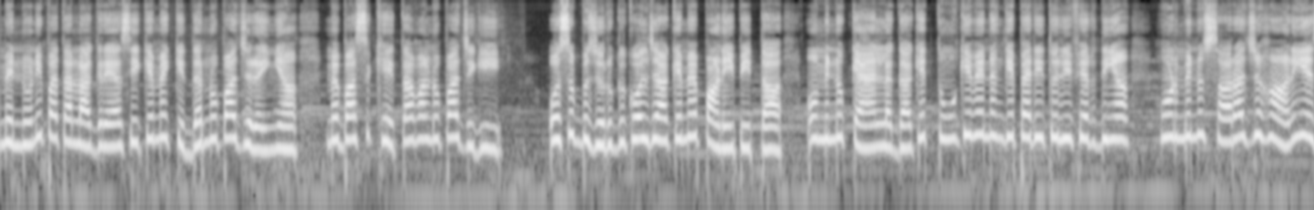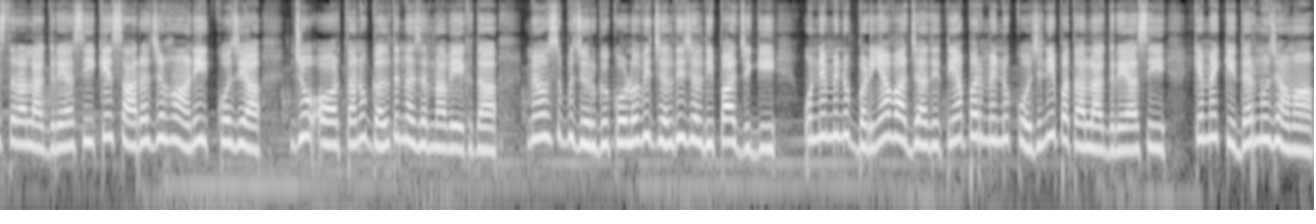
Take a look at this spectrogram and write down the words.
ਮੈਨੂੰ ਨਹੀਂ ਪਤਾ ਲੱਗ ਰਿਹਾ ਸੀ ਕਿ ਮੈਂ ਕਿੱਧਰ ਨੂੰ ਭੱਜ ਰਹੀ ਹਾਂ। ਮੈਂ ਬਸ ਖੇਤਾਂ ਵੱਲ ਨੂੰ ਭੱਜ ਗਈ। ਉਸ ਬਜ਼ੁਰਗ ਕੋਲ ਜਾ ਕੇ ਮੈਂ ਪਾਣੀ ਪੀਤਾ। ਉਹ ਮੈਨੂੰ ਕਹਿਣ ਲੱਗਾ ਕਿ ਤੂੰ ਕਿਵੇਂ ਨੰਗੇ ਪੈਰੀ ਤੁਰੀ ਫਿਰਦੀ ਆਂ? ਹੁਣ ਮੈਨੂੰ ਸਾਰਾ ਜਹਾਨ ਹੀ ਇਸ ਤਰ੍ਹਾਂ ਲੱਗ ਰਿਹਾ ਸੀ ਕਿ ਸਾਰਾ ਜਹਾਨ ਹੀ ਇੱਕੋ ਜਿਹਾ, ਜੋ ਔਰਤਾਂ ਨੂੰ ਗਲਤ ਨਜ਼ਰ ਨਾਲ ਵੇਖਦਾ। ਮੈਂ ਉਸ ਬਜ਼ੁਰਗ ਕੋਲੋਂ ਵੀ ਜਲਦੀ ਜਲਦੀ ਭੱਜ ਗਈ। ਉਹਨੇ ਮੈਨੂੰ ਬੜੀਆਂ ਆਵਾਜ਼ਾਂ ਦਿੱਤੀਆਂ, ਪਰ ਮੈਨੂੰ ਕੁਝ ਨਹੀਂ ਪਤਾ ਲੱਗ ਰਿਹਾ ਸੀ ਕਿ ਮੈਂ ਕਿੱਧਰ ਨੂੰ ਜਾਵਾਂ।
